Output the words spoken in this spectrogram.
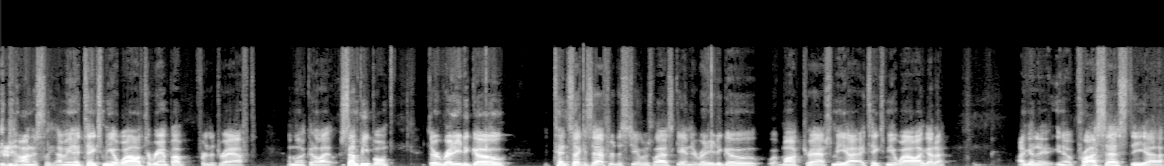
honestly, I mean, it takes me a while to ramp up for the draft. I'm not gonna lie. Some people they're ready to go 10 seconds after the Steelers last game. They're ready to go with mock drafts. Me, I, it takes me a while. I gotta, I gotta, you know, process the, uh,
